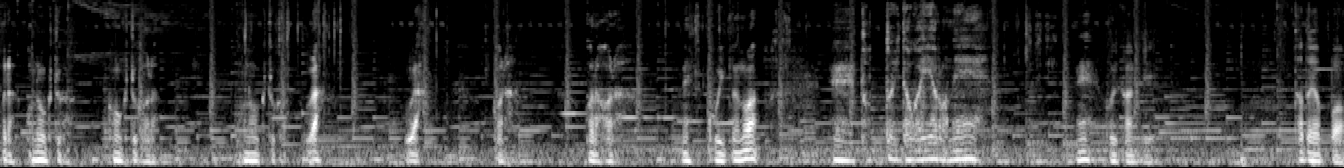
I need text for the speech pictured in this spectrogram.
ほらこの奥とかこの奥とかほら。この奥とかうわうわほらほらほら。ねこういったのはえー、取っといた方がいいやろうね。ねこういう感じ。ただやっぱ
